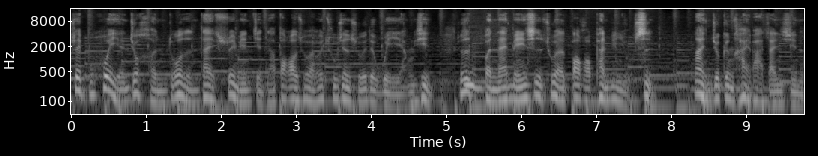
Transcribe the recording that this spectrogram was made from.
所以不会研究，很多人在睡眠检查报告出来会出现所谓的伪阳性，就是本来没事，出来的报告判定有事，那你就更害怕担心了。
